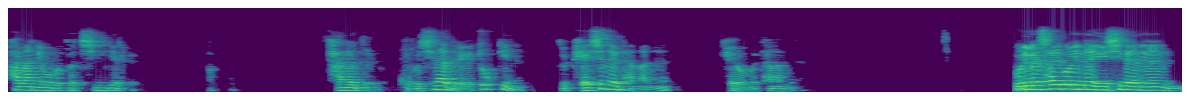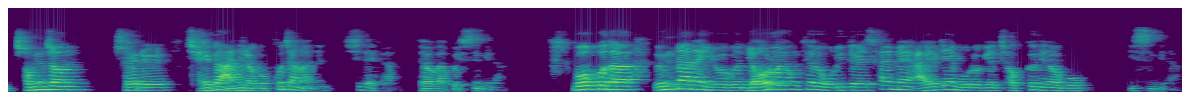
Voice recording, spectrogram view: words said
하나님으로부터 징계를 받고 자녀들 그리고 신하들에게 쫓기는 그 배신을 당하는 괴로움을 당합니다. 우리가 살고 있는 이 시대는 점점 죄를 죄가 아니라고 포장하는 시대가 되어가고 있습니다. 무엇보다 음란의 유혹은 여러 형태로 우리들의 삶에 알게 모르게 접근해오고 있습니다.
